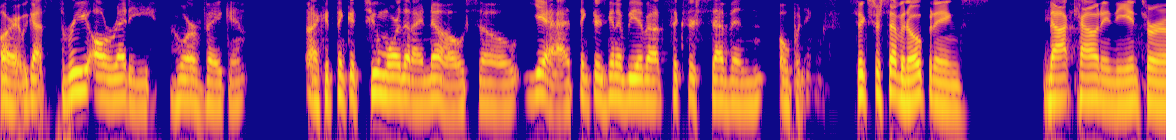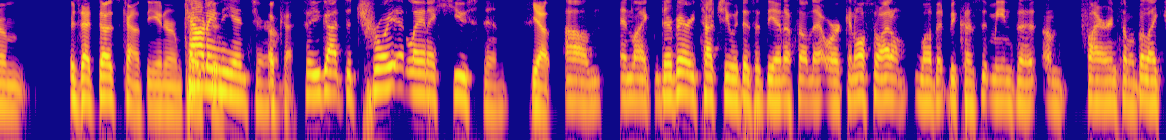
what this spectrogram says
All right, we got three already who are vacant. I could think of two more that I know. So yeah, I think there's going to be about six or seven openings. Six or seven openings, yeah. not counting the interim. Is that does count the interim? Counting coaches. the interim. Okay. So you got Detroit, Atlanta, Houston. Yep. Um, and like they're very touchy with this at the NFL network. And also I don't love it because it means that I'm firing someone. But like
